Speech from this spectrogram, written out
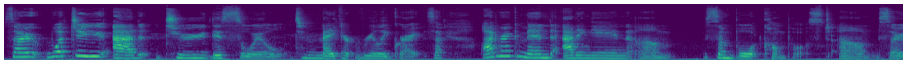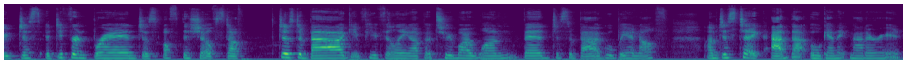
So, what do you add to this soil to make it really great? So, I'd recommend adding in um, some bought compost. Um, so, just a different brand, just off the shelf stuff. Just a bag, if you're filling up a two by one bed, just a bag will be enough. Um, just to add that organic matter in.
